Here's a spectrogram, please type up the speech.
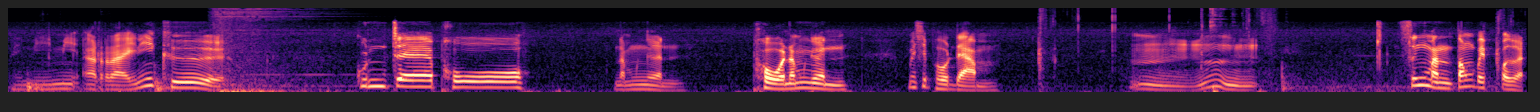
ในนี้มี อะไรนี่คือ กุญแจโพน้ำเงิน โพน้ำเงิน ไม่ใช่โพดำอืมซึ่งมันต้องไปเปิด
